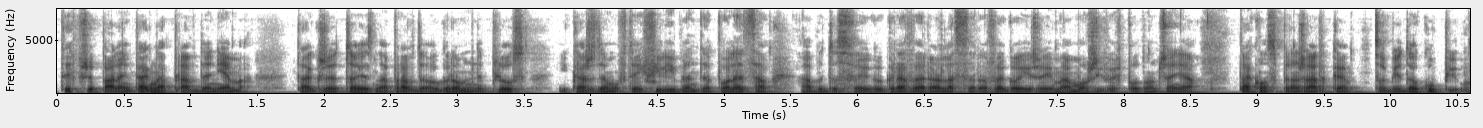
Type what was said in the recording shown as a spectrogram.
tych przepaleń tak naprawdę nie ma. Także to jest naprawdę ogromny plus i każdemu w tej chwili będę polecał, aby do swojego grawera laserowego, jeżeli ma możliwość podłączenia, taką sprężarkę sobie dokupił.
